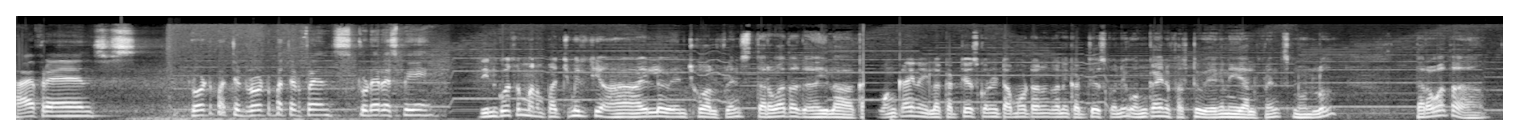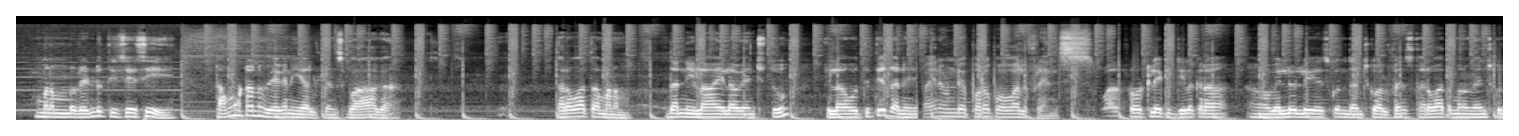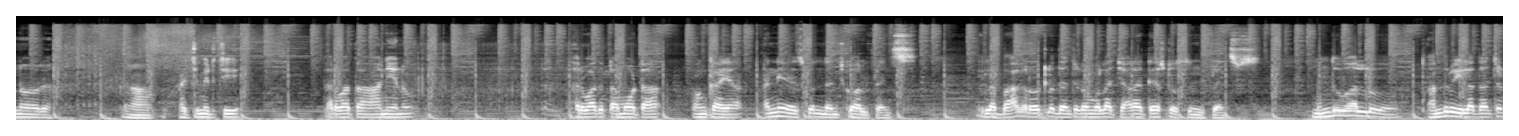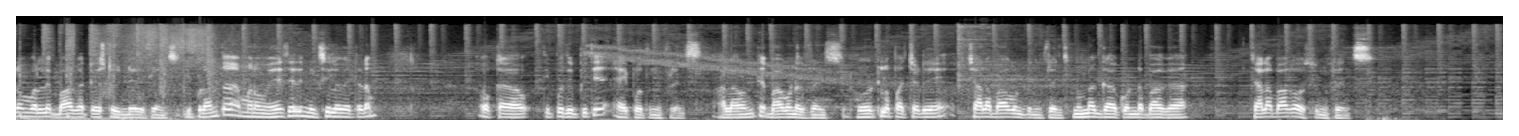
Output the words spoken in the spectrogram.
Hi friends రోటి పచ్చడి రోటి పచ్చడి ఫ్రెండ్స్ టుడే రెసిపీ దీనికోసం మనం పచ్చిమిర్చి ఆయిల్లో వేయించుకోవాలి ఫ్రెండ్స్ తర్వాత ఇలా వంకాయని ఇలా కట్ చేసుకొని టమోటాను కానీ కట్ చేసుకొని వంకాయని ఫస్ట్ వేగనేయాలి ఫ్రెండ్స్ నూనెలో. తర్వాత మనం రెండు తీసేసి టమోటాను వేగనేయాలి ఫ్రెండ్స్ బాగా. తర్వాత మనం దాన్ని ఇలా ఇలా పెంచుతూ ఇలా ఉత్తితే దాని పైన ఉండే పొర పోవాలి ఫ్రెండ్స్ తర్వాత రోట్లోకి జీలకర్ర వెల్లుల్లి వేసుకొని దంచుకోవాలి ఫ్రెండ్స్ తర్వాత మనం వేయించుకున్న పచ్చిమిర్చి తర్వాత ఆనియను తర్వాత టమోటా వంకాయ అన్నీ వేసుకొని దంచుకోవాలి ఫ్రెండ్స్ ఇలా బాగా రోట్లో దంచడం వల్ల చాలా టేస్ట్ వస్తుంది ఫ్రెండ్స్ ముందు వాళ్ళు అందరూ ఇలా దంచడం వల్లే బాగా టేస్ట్ ఉండేది ఫ్రెండ్స్ ఇప్పుడంతా మనం వేసేది మిక్సీలో పెట్టడం ఒక తిప్పు తిప్పితే అయిపోతుంది ఫ్రెండ్స్. అలా ఉంటే బాగుండదు ఫ్రెండ్స్. రోట్లో పచ్చడి చాలా బాగుంటుంది ఫ్రెండ్స్. నున్నగా కాకుండా బాగా చాలా బాగా వస్తుంది ఫ్రెండ్స్.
